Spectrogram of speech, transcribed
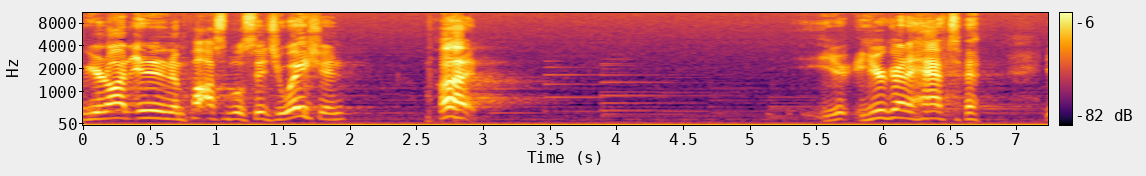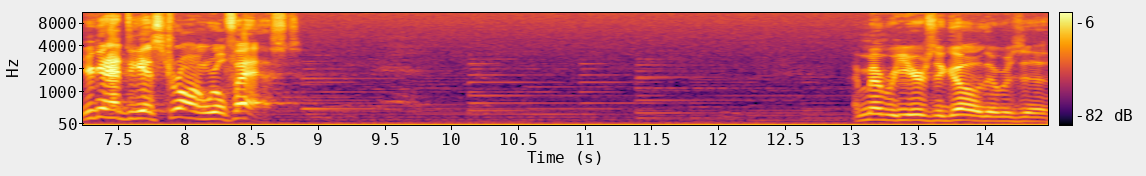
You're not in an impossible situation, but you're, you're going to have to. You're going to have to get strong real fast. I remember years ago there was a,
